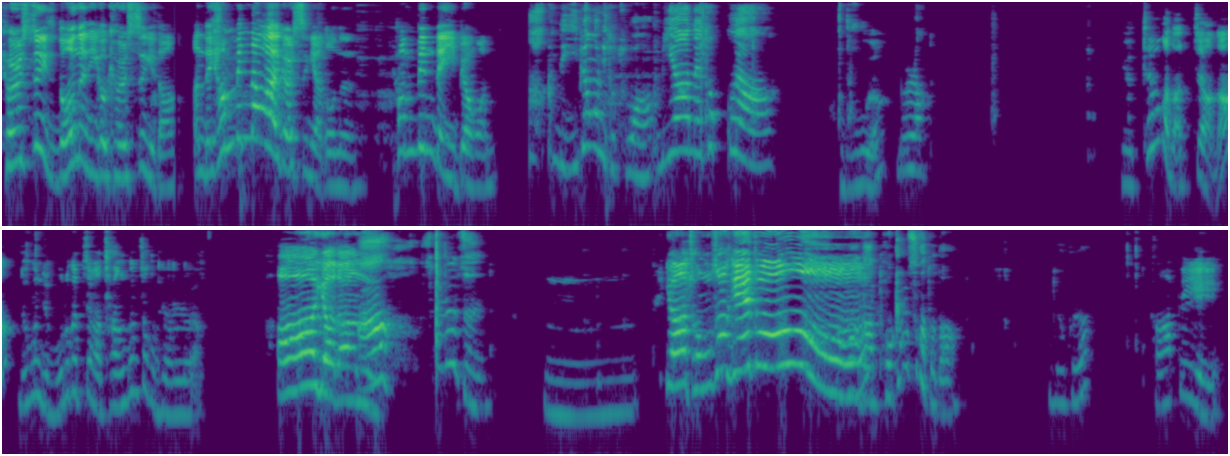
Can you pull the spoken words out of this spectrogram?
결승이지. 너는 이거 결승이다. 아, 근데 현빈 나와야 결승이야, 너는. 현빈 대 이병헌. 아 근데 이병헌이 더 좋아. 미안해 석구야. 누구야? 몰라. 유태호가 낫지 않아? 누군지 모르겠지만 장근석은 별로야. 아, 야, 난. 아 손효준. 음. 야, 정석이 아, 해줘! 난 덕영수가 더 나아. 누구야? 가비.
